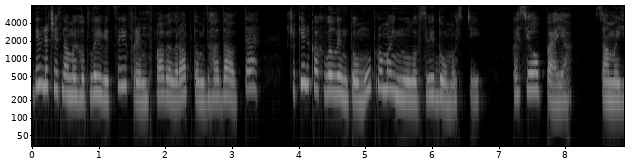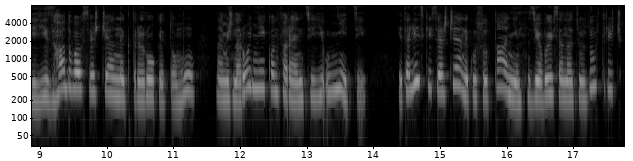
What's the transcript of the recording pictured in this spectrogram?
Дивлячись на миготливі цифри, Фавел раптом згадав те, що кілька хвилин тому промайнуло в свідомості. Касіопея. Саме її згадував священник три роки тому на міжнародній конференції у Ніці. Італійський священик у сутані з'явився на цю зустріч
